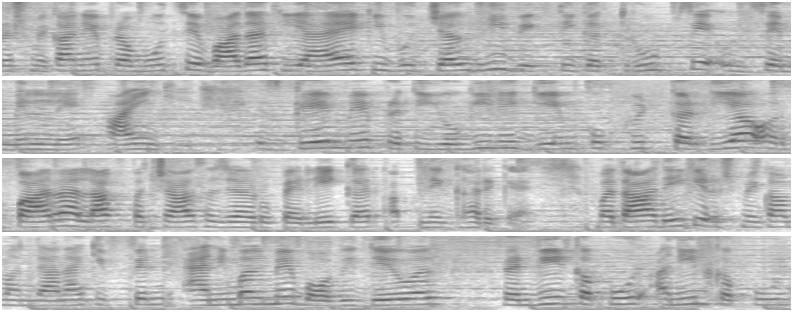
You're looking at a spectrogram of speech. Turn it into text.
रश्मिका ने प्रमोद से वादा किया है कि वो जल्द ही व्यक्तिगत रूप से उनसे मिलने आएँगी। इस गेम में प्रतियोगी ने गेम को क्विट कर दिया और बारह लाख पचास हज़ार रुपए लेकर अपने घर गए। बता दें कि रश्मिका मंदाना की फ़िल्म एनिमल में बॉबी देओल, रणवीर कपूर, अनिल कपूर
